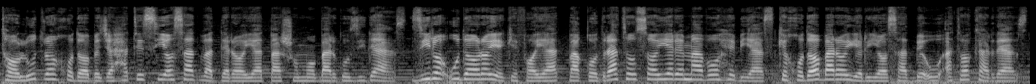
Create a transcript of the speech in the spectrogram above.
تالود را خدا به جهت سیاست و درایت بر شما برگزیده است. زیرا او دارای کفایت و قدرت و سایر مواهبی است که خدا برای ریاست به او عطا کرده است.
